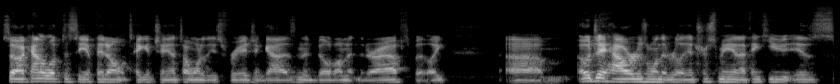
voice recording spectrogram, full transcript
So I kind of look to see if they don't take a chance on one of these free agent guys and then build on it in the draft. But like um, OJ Howard is one that really interests me, and I think he is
